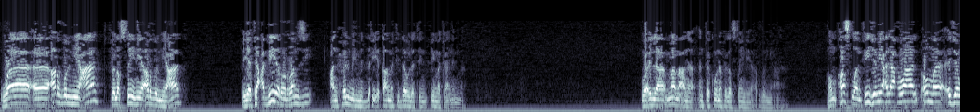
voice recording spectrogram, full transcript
وأرض الميعاد فلسطين هي أرض الميعاد. هي تعبير رمزي عن حلمهم في إقامة دولة في مكان ما. وإلا ما معنى أن تكون فلسطين هي أرض الميعاد هم أصلا في جميع الأحوال هم إجوا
